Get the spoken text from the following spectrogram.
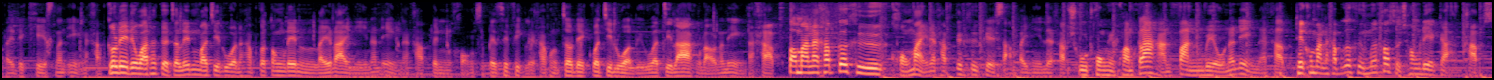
ไรเด็กเคสนั่นเองนะครับก็เรียกได้ว่าถ้าเกิดจะเล่นวาจิรัวนะครับก็ต้องเล่นไลท์ไรนี้นั่นเองนะครับเป็นของสเปซิฟิกเลยครับของเจ้าเด็กวาจิรัวหรือวาจิล่าของเรานั่นเองนะครับต่อมานะครับก็คือของใหม่นะครับก็คือเกรดสามใบนี้เลยครับชูธงแห่งความกล้าหาญฟันเวลนั่นเองนะครับเทคของมันนะครับก็คือเมื่อเข้าสู่ช่องเรียกกาครับโซ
